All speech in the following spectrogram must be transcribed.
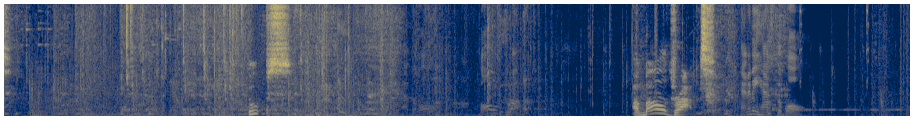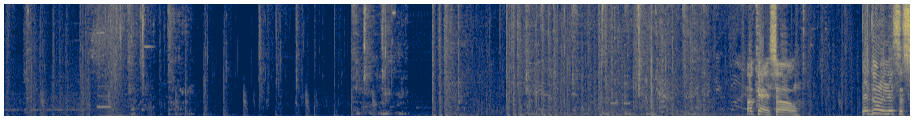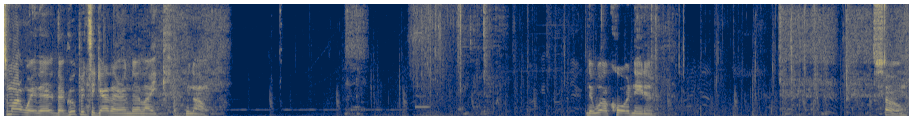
Oops. A ball dropped. Enemy has the ball. Okay, so they're doing this a smart way. They're they're grouping together and they're like, you know. They're well coordinated. So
